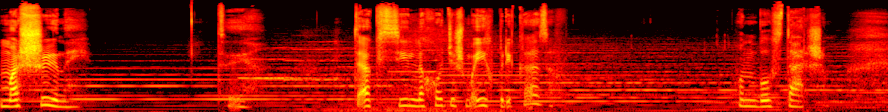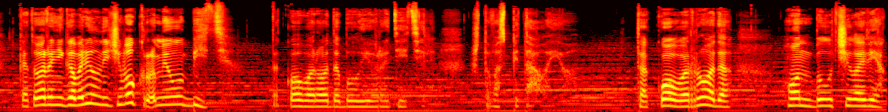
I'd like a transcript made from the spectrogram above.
машиной. Ты так сильно хочешь моих приказов? Он был старшим, который не говорил ничего, кроме убить. Такого рода был ее родитель, что воспитал ее. Такого рода он был человек.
